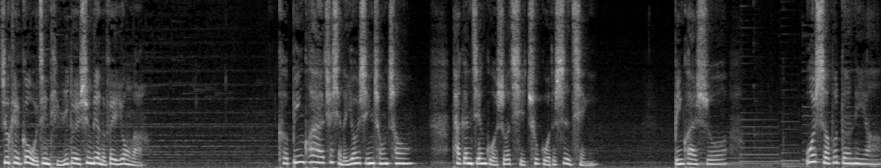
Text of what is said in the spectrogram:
就可以够我进体育队训练的费用了。”可冰块却显得忧心忡忡，他跟坚果说起出国的事情。冰块说：“我舍不得你啊。”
